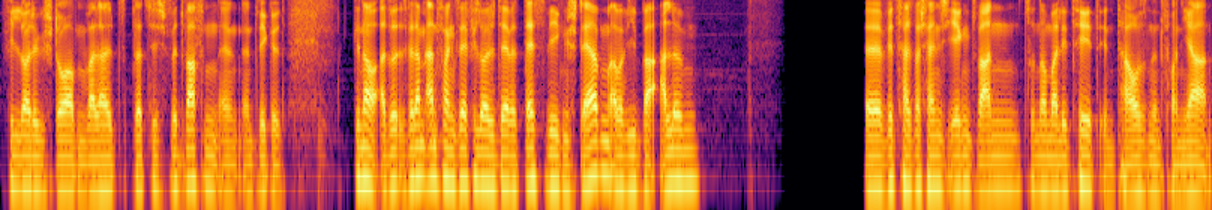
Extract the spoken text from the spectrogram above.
viele Leute gestorben, weil halt plötzlich wird Waffen en entwickelt. Genau, also es werden am Anfang sehr viele Leute deswegen sterben, aber wie bei allem äh, wird es halt wahrscheinlich irgendwann zur Normalität in tausenden von Jahren.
